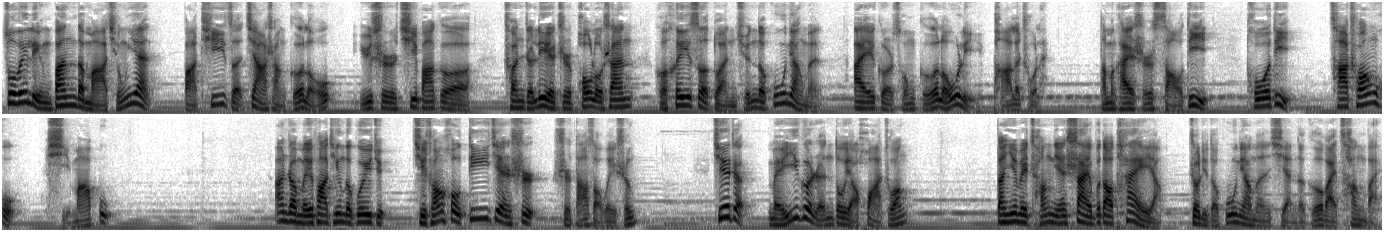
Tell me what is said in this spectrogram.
作为领班的马琼艳把梯子架上阁楼，于是七八个穿着劣质 polo 衫和黑色短裙的姑娘们。挨个从阁楼里爬了出来，他们开始扫地、拖地、擦窗户，洗抹布。按照美发厅的规矩，起床后第一件事是打扫卫生，接着每一个人都要化妆。但因为常年晒不到太阳，这里的姑娘们显得格外苍白，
